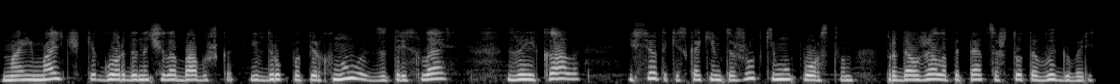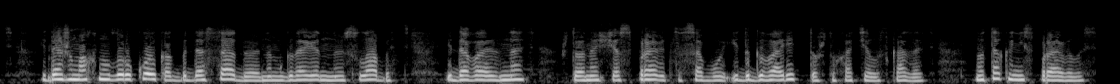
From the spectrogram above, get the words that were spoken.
«Мои мальчики», — гордо начала бабушка, и вдруг поперхнулась, затряслась, заикала, и все-таки с каким-то жутким упорством продолжала пытаться что-то выговорить, и даже махнула рукой, как бы досадуя на мгновенную слабость и давая знать, что она сейчас справится с собой и договорит то, что хотела сказать, но так и не справилась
